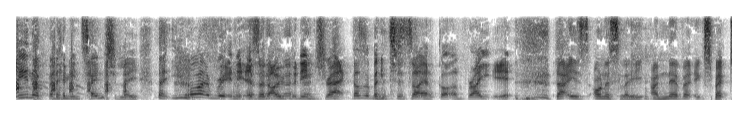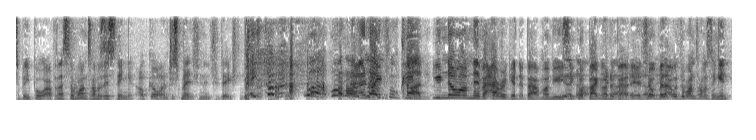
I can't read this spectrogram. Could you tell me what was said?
dinner for them intentionally. Uh, you might have written it as an opening track. Doesn't mean to say I've got to rate it. That is honestly, I never expect to be brought up. And that's the one time I was listening. Oh, go on, just mention introduction. What, what an And I- ungrateful cunt. You know I'm never arrogant about my music You're or not, bang on about not, it you're at all. But that was the one time I was thinking,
